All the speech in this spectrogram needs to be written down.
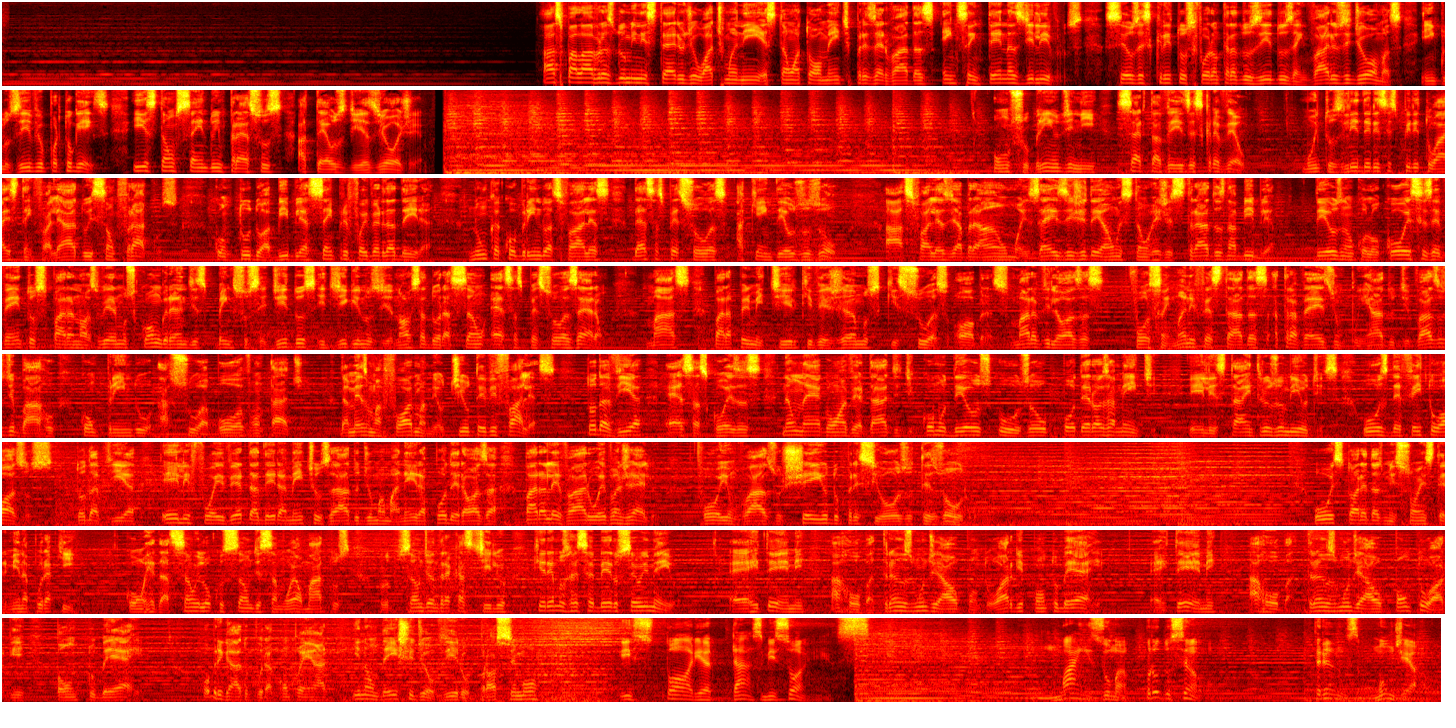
As palavras do ministério de Watchman estão atualmente preservadas em centenas de livros. Seus escritos foram traduzidos em vários idiomas, inclusive o português, e estão sendo impressos até os dias de hoje. Um sobrinho de Ni certa vez escreveu: Muitos líderes espirituais têm falhado e são fracos. Contudo, a Bíblia sempre foi verdadeira, nunca cobrindo as falhas dessas pessoas a quem Deus usou. As falhas de Abraão, Moisés e Gideão estão registradas na Bíblia. Deus não colocou esses eventos para nós vermos quão grandes, bem-sucedidos e dignos de nossa adoração essas pessoas eram, mas para permitir que vejamos que suas obras maravilhosas fossem manifestadas através de um punhado de vasos de barro cumprindo a sua boa vontade. Da mesma forma, meu tio teve falhas. Todavia, essas coisas não negam a verdade de como Deus o usou poderosamente. Ele está entre os humildes, os defeituosos. Todavia, ele foi verdadeiramente usado de uma maneira poderosa para levar o Evangelho. Foi um vaso cheio do precioso tesouro. O História das Missões termina por aqui. Com redação e locução de Samuel Matos, produção de André Castilho, queremos receber o seu e-mail rtm@transmundial.org.br rtm@transmundial.org.br. Obrigado por acompanhar e não deixe de ouvir o próximo História das Missões. Mais uma produção transmundial.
